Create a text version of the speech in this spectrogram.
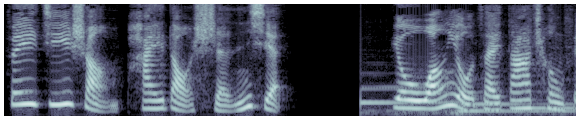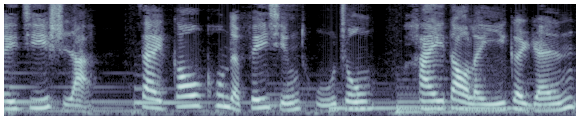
飞机上拍到神仙。有网友在搭乘飞机时啊，在高空的飞行途中拍到了一个人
